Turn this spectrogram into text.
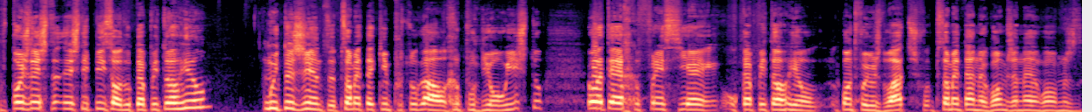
Depois deste, deste episódio do Capitol Hill, muita gente, principalmente aqui em Portugal, repudiou isto. Eu até referenciei o Capitol Hill quando foi os debates, principalmente a Ana Gomes. A Ana Gomes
